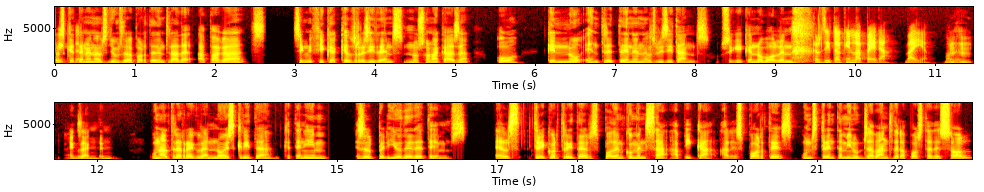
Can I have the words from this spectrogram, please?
Els que tenen els llums de la porta d'entrada apagats significa que els residents no són a casa o que no entretenen els visitants. O sigui, que no volen... Que els hi toquin la pera. Vaja, molt bé. Mhm, Exacte. Mhm. Una altra regla no escrita que tenim és el període de temps. Els trick-or-treaters poden començar a picar a les portes uns 30 minuts abans de la posta de sol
